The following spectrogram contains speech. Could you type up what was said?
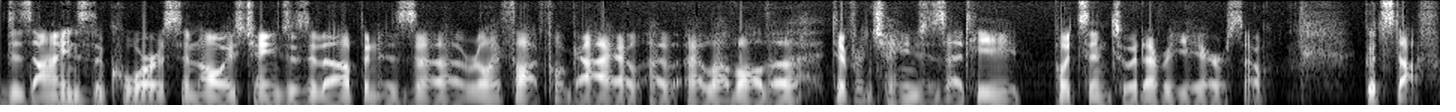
designs the course and always changes it up and is a really thoughtful guy. I, I, I, love all the different changes that he puts into it every year. So good stuff.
